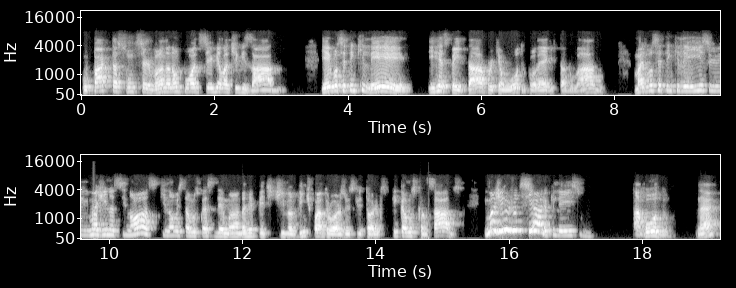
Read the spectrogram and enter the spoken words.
O pacto assunto servanda não pode ser relativizado. E aí você tem que ler e respeitar, porque é um outro colega que está do lado, mas você tem que ler isso e imagina se nós, que não estamos com essa demanda repetitiva 24 horas no escritório, ficamos cansados, imagina o judiciário que lê isso a rodo, né?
